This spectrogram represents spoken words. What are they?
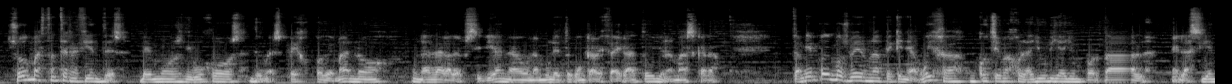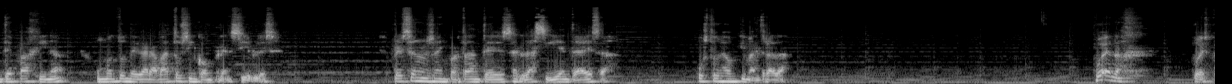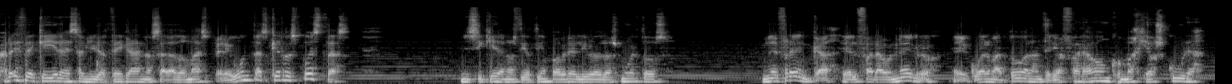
Son bastante recientes. Vemos dibujos de un espejo de mano, una daga de obsidiana, un amuleto con cabeza de gato y una máscara. También podemos ver una pequeña ouija, un coche bajo la lluvia y un portal. En la siguiente página, un montón de garabatos incomprensibles. Pero eso no es la importante, es la siguiente a esa. Justo la última entrada. Bueno, pues parece que ir a esa biblioteca nos ha dado más preguntas que respuestas. Ni siquiera nos dio tiempo a ver el libro de los muertos. Nefrenka, el faraón negro, el cual mató al anterior faraón con magia oscura.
